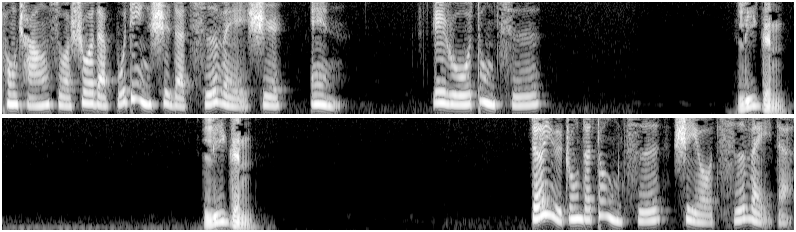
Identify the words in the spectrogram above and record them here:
通常所说的不定式的词尾是 n。例如，动词 liegen, liegen, 德语中的动词是有词尾的。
